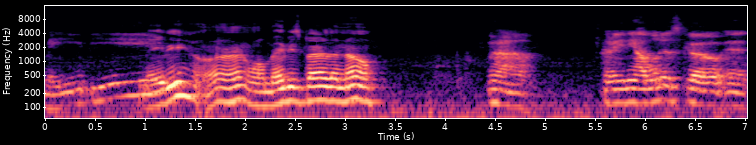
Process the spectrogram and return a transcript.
maybe. Maybe. All right. Well, maybe's better than no. Uh, I mean, yeah, we'll just go and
